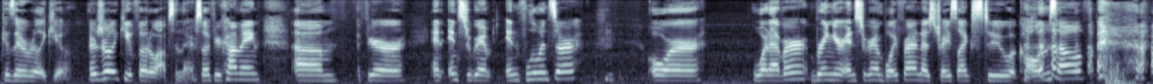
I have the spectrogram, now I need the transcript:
because they were really cute. There's really cute photo ops in there. So if you're coming, um, if you're an Instagram influencer or whatever, bring your Instagram boyfriend, as Trace likes to call himself.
